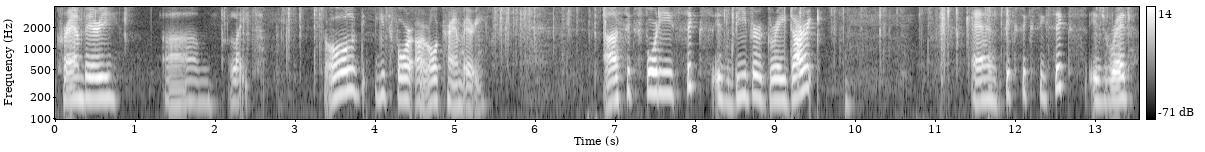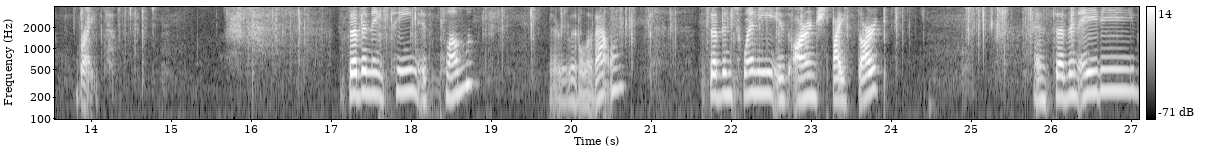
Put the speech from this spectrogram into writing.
cranberry um, light. So all of these four are all cranberries. Uh, 646 is beaver gray dark. And 666 is red bright. 718 is plum. Very little of that one. 720 is orange spice dark. And 780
